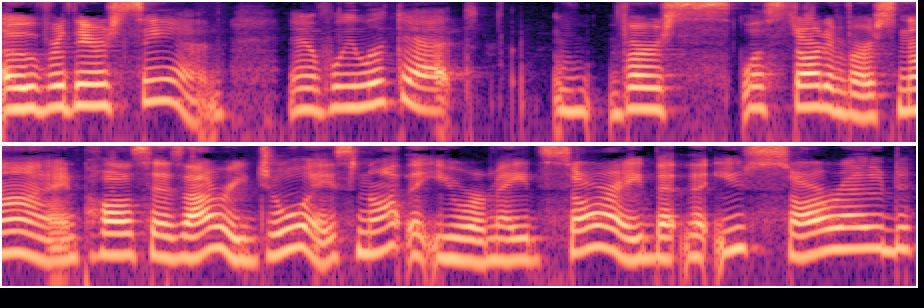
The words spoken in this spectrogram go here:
over their sin. And if we look at verse, let's start in verse 9, Paul says, I rejoice not that you were made sorry, but that you sorrowed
